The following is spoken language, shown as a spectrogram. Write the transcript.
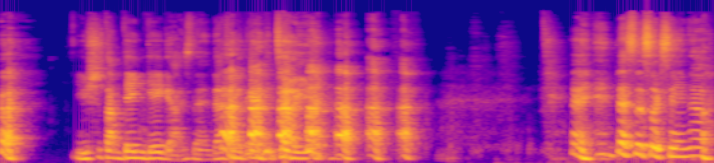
you should stop dating gay guys then. That's what I can tell you. Hey, that's just like saying, no,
